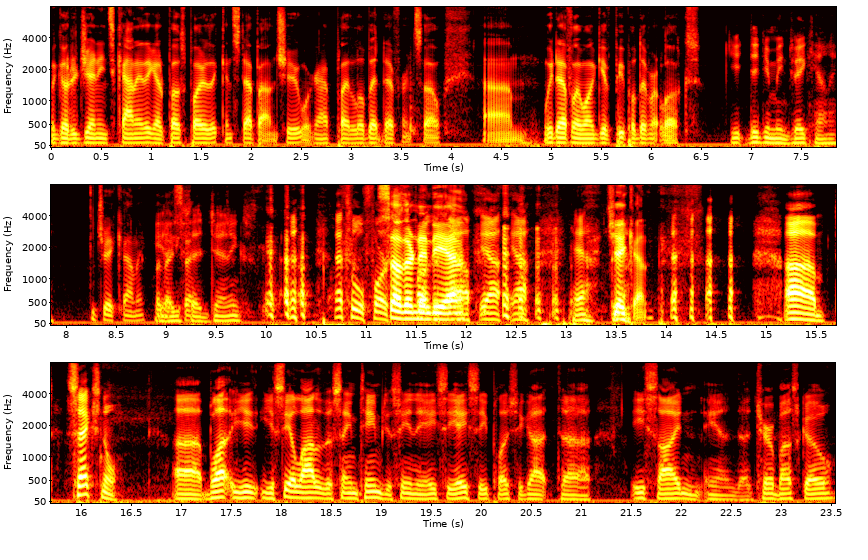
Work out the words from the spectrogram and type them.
we go to Jennings County, they got a post player that can step out and shoot. We're going to play a little bit different. So um, we definitely want to give people different looks. You, did you mean Jay County? Jay County. What yeah, you say? said Jennings. That's a little far. Southern Indiana. South. Yeah, yeah, yeah. Jay yeah. County. um, sectional. Uh, you, you see a lot of the same teams you see in the ACAC. Plus, you got uh, East Side and, and uh, Churubusco.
